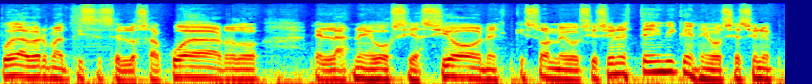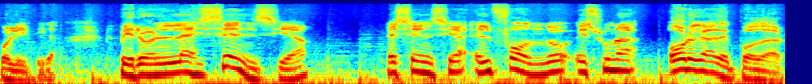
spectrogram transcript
puede haber matices en los acuerdos, en las negociaciones, que son negociaciones técnicas y negociaciones políticas. Pero en la esencia, la esencia, el fondo es una orga de poder,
